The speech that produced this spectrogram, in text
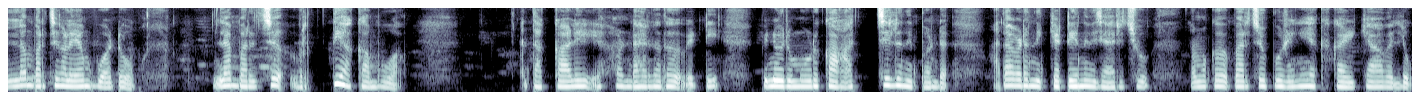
എല്ലാം പറിച്ച് കളയാൻ പോവാട്ടോ എല്ലാം പറിച്ച് വൃത്തിയാക്കാൻ പോവാം. തക്കാളി ഉണ്ടായിരുന്നത് വെട്ടി. പിന്നെ ഒരു മൂട് കാച്ചിൽ നിൽപ്പുണ്ട് അതവിടെ നിൽക്കട്ടെ എന്ന് വിചാരിച്ചു. നമുക്ക് പറിച്ച് പുഴുങ്ങിയൊക്കെ കഴിക്കാമല്ലോ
